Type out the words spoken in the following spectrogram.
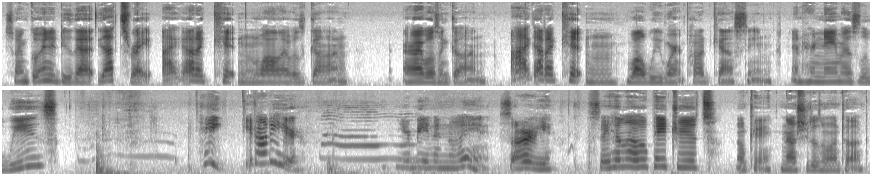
so I'm going to do that. That's right, I got a kitten while I was gone. Or I wasn't gone. I got a kitten while we weren't podcasting, and her name is Louise. Hey, get out of here. You're being annoying. Sorry. Say hello, Patriots. Okay, now she doesn't want to talk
